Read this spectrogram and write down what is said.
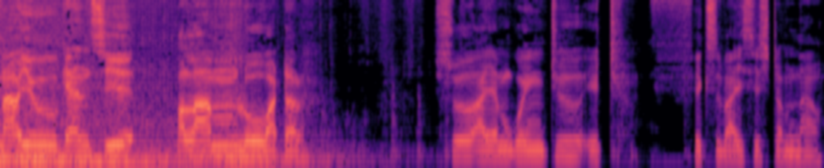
now you can see alarm low water so I am going to it fix by system now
